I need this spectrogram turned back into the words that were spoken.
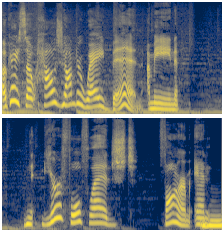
Okay, so how's Yonder Way been? I mean, you're full fledged farm, and mm-hmm.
